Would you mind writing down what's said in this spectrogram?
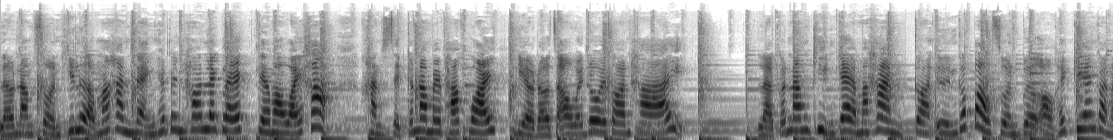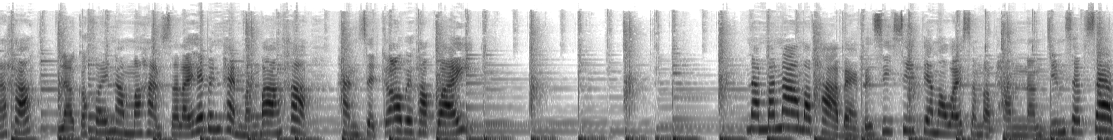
แล้วนำส่วนที่เหลือมาหั่นแบ่งให้เป็นท่อนเล็ก ๆ เตรียมเอาไว้ค่ะ หั่นเสร็จก็นำไปพักไว้ เดี๋ยวเราจะเอาไว้โดยตอนท้าย แล้วก็นำขิงแก่มาหั่น ก่อนอื่นก็ปอกส่วนเปลือกออกให้เกลี้ยงก่อนนะคะ แล้วก็ค่อยนำมาหั่นสไลด์ให้เป็นแผ่นบางๆค่ะ หั่นเสร็จก็เอาไปพักไว้นำมะนาวมาผ่าแบ่งเป็นซีกๆเตรียมเอาไว้สำหรับทำน้ำจิ้มแซ่บ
